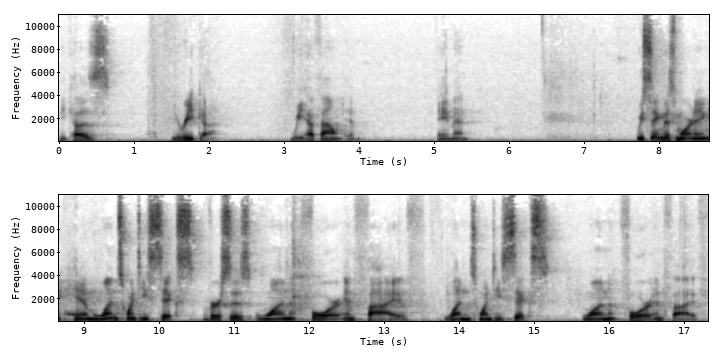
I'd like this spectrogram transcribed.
because, Eureka, we have found him. Amen. We sing this morning hymn 126, verses 1, 4, and 5. 126, 1, 4, and 5.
